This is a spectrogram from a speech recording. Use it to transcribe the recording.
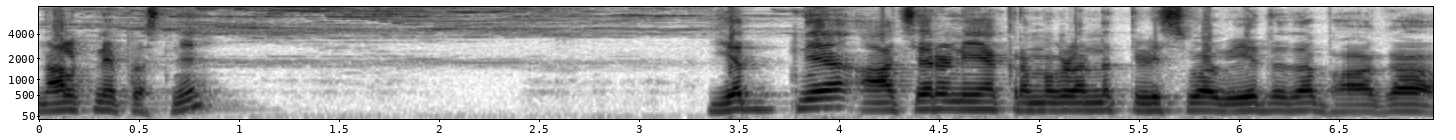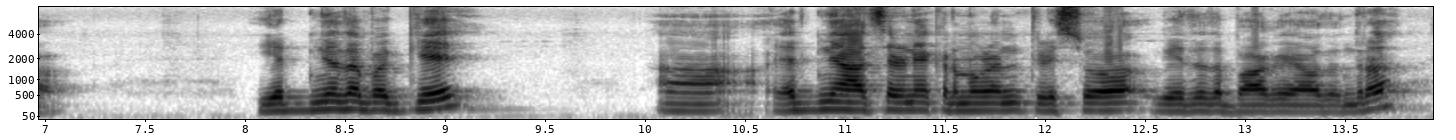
ನಾಲ್ಕನೇ ಪ್ರಶ್ನೆ. ಯಜ್ಞ ಆಚರಣೆಯ ಕ್ರಮಗಳನ್ನು ತಿಳಿಸುವ ವೇದದ ಭಾಗ. ಯಜ್ಞದ ಬಗ್ಗೆ ಯಜ್ಞ ಆಚರಣೆಯ ಕ್ರಮಗಳನ್ನು ತಿಳಿಸುವ ವೇದದ ಭಾಗ ಯಾವುದಂದ್ರೆ,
